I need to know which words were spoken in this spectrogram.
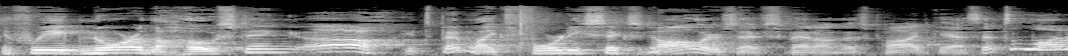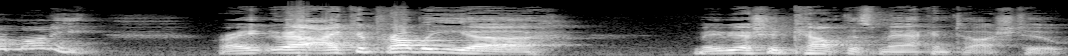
if we ignore the hosting, oh, it's been like $46 I've spent on this podcast. That's a lot of money, right? I could probably, uh, maybe I should count this Macintosh too.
